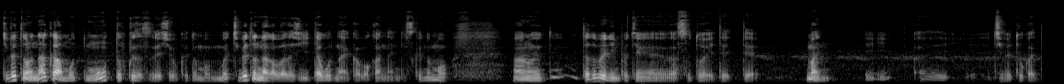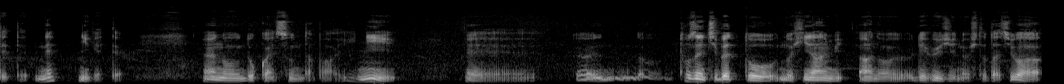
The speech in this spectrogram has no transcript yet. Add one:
チベットの中はもっともっと複雑でしょうけども、まあ、チベットの中は私行ったことないか分かんないんですけどもあの例えばリンポチェが外へ出て、まあ、チベットが出てね逃げてあのどっかに住んだ場合に、えー、当然チベットの避難あのレフュージーの人たちは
